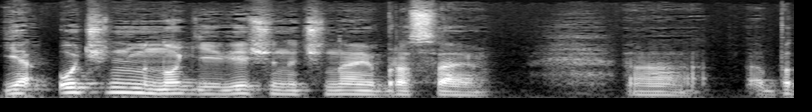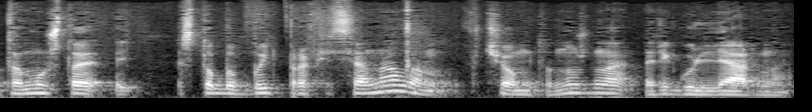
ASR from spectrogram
Я очень многие вещи начинаю бросаю. А, потому что, э, чтобы быть профессионалом в чем-то, нужно регулярно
